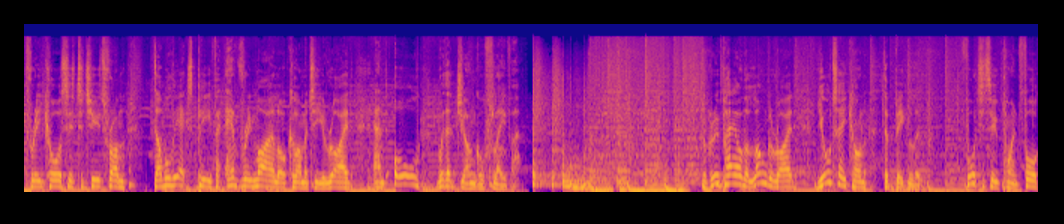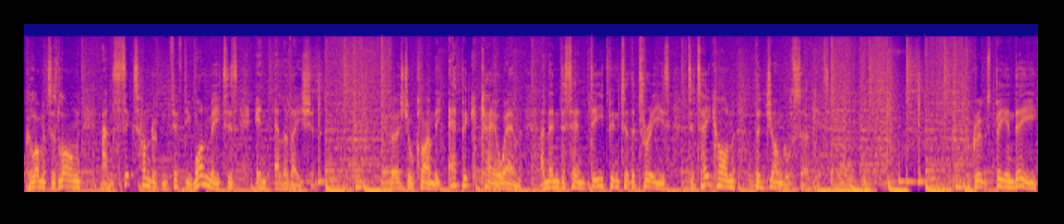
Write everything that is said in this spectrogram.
Three courses to choose from, double the XP for every mile or kilometre you ride, and all with a jungle flavour. For Group A on the longer ride, you'll take on the Big Loop. 42.4 kilometres long and 651 metres in elevation. First, you'll climb the epic KOM and then descend deep into the trees to take on the jungle circuit. For groups B and D,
